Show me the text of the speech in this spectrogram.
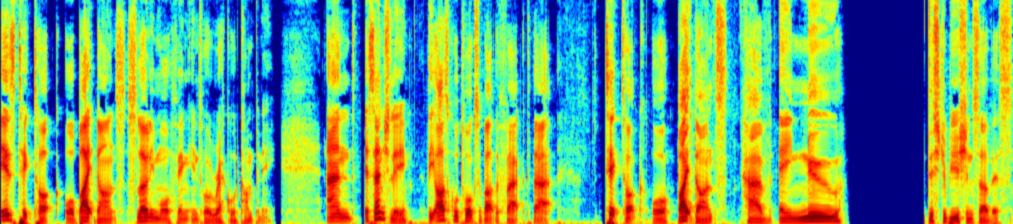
is TikTok or ByteDance slowly morphing into a record company? And essentially, the article talks about the fact that TikTok or ByteDance have a new distribution service.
